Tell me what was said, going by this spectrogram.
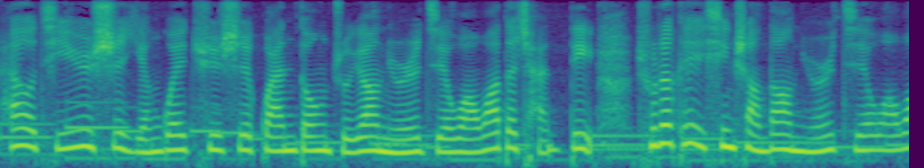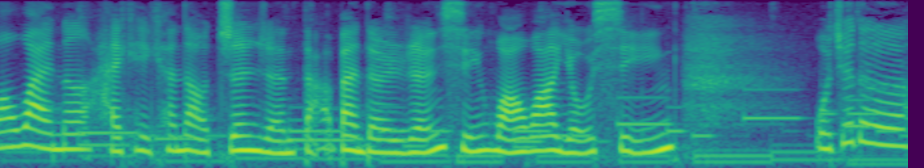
还有埼玉市盐归区是关东主要女儿节娃娃的产地，除了可以欣赏到女儿节娃娃外呢，还可以看到真人打扮的人形娃娃游行，我觉得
